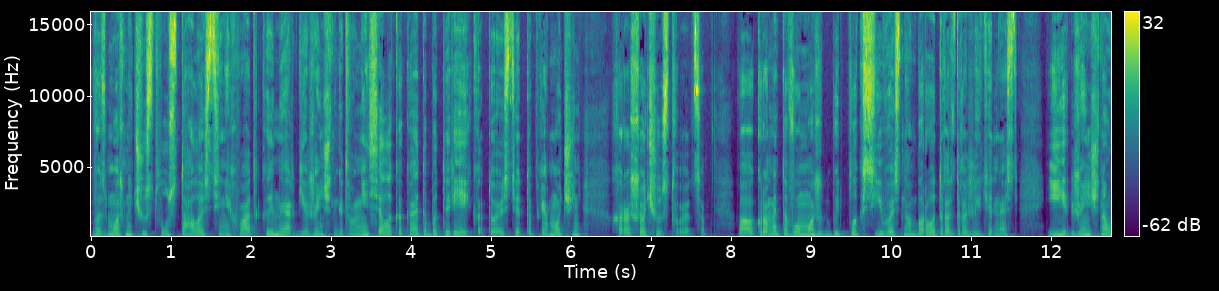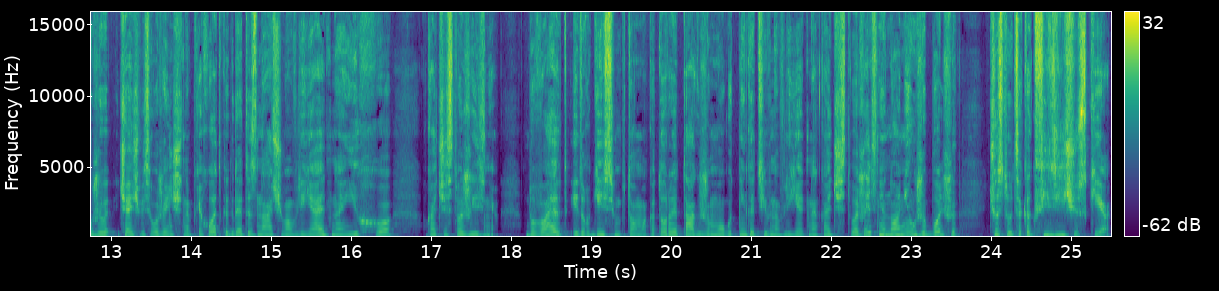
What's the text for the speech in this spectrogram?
возможно, чувство усталости, нехватка энергии. Женщина говорит, во мне села какая-то батарейка, то есть это прям очень хорошо чувствуется. А, кроме того, может быть плаксивость, наоборот, раздражительность. И женщина уже, чаще всего женщины приходят, когда это значимо влияет на их э, качество жизни. Бывают и другие симптомы, которые также могут негативно влиять на качество жизни, но они уже больше чувствуются как физические.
